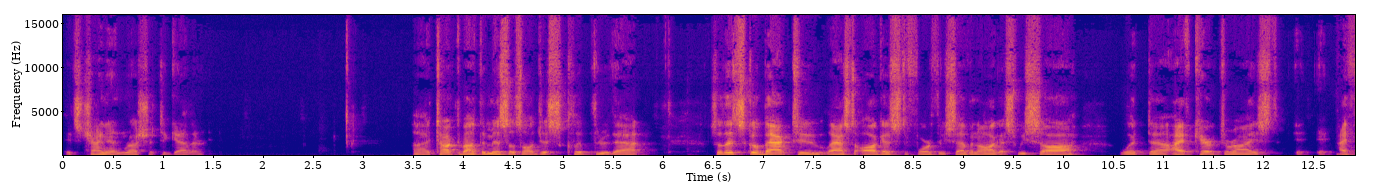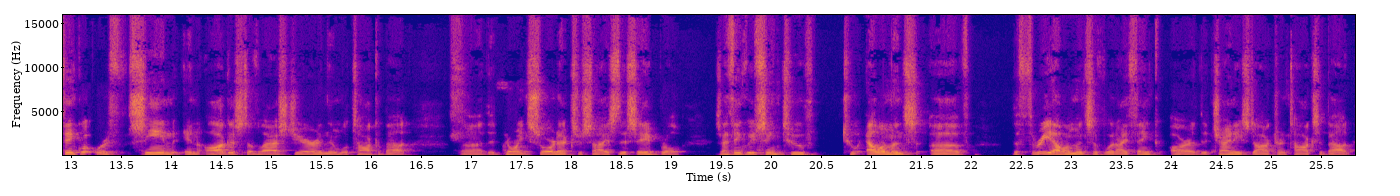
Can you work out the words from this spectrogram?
It's China and Russia together. I talked about the missiles. I'll just clip through that. So let's go back to last August, 4 through 7 August. We saw what uh, I've characterized. I think what we're seeing in August of last year, and then we'll talk about uh, the joint sword exercise this April, is I think we've seen two two elements of the three elements of what I think are the Chinese doctrine talks about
